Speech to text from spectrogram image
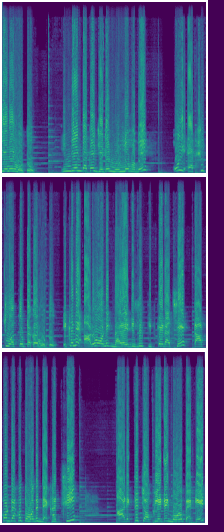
ইয়েনের মতো। ইন্ডিয়ান টাকায় যেটার মূল্য হবে ওই একশো চুয়াত্তর টাকার মতো। এখানে আরও অনেক ভ্যারাইটিস এর কিটক্যাট আছে। তারপর দেখো তোমাদের দেখাচ্ছি আরেকটা চকলেটের বড় প্যাকেট।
